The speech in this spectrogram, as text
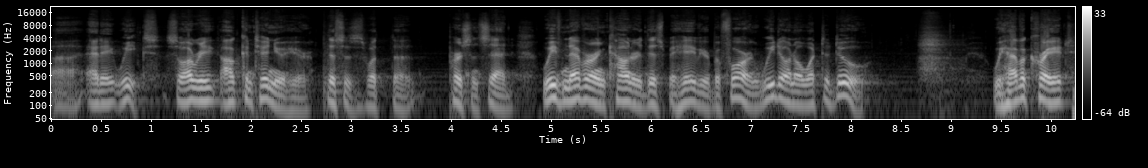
uh, at eight weeks. So I'll, re- I'll continue here. This is what the person said. We've never encountered this behavior before, and we don't know what to do. We have a crate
